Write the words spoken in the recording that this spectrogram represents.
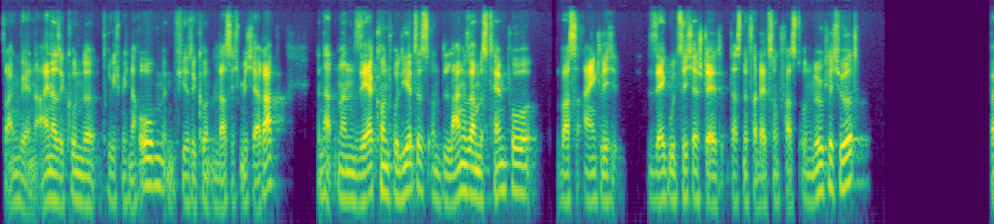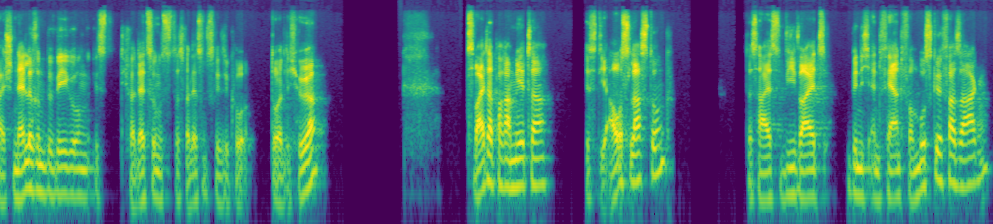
Sagen wir, in einer Sekunde drücke ich mich nach oben, in vier Sekunden lasse ich mich herab. Dann hat man ein sehr kontrolliertes und langsames Tempo, was eigentlich sehr gut sicherstellt, dass eine Verletzung fast unmöglich wird. Bei schnelleren Bewegungen ist Verletzungs-, das Verletzungsrisiko deutlich höher. Zweiter Parameter ist die Auslastung. Das heißt, wie weit bin ich entfernt vom Muskelversagen?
